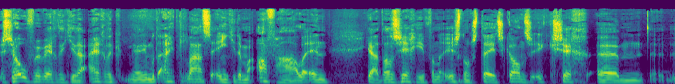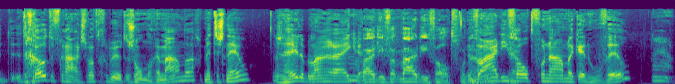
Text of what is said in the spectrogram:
zo ver weg dat je daar eigenlijk... Nee, je moet eigenlijk het laatste eentje er maar afhalen. En ja, dan zeg je van er is nog steeds kans. Ik zeg, ehm, de, de grote vraag is wat gebeurt er zondag en maandag met de sneeuw? Dat is een hele belangrijke. Waar die, waar die valt voornamelijk. Waar die Ja. valt voornamelijk en hoeveel. ja.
